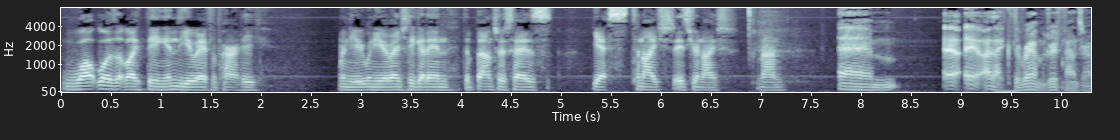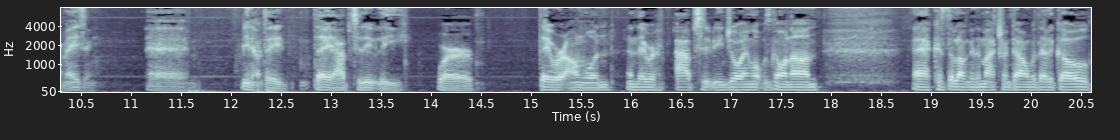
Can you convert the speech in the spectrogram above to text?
What was it like being in the UEFA party when you when you eventually get in? The bouncer says, "Yes, tonight is your night, man." Um, I, I I like the Real Madrid fans are amazing. Um, you know, they they absolutely were they were on one and they were absolutely enjoying what was going on. Because the longer the match went on without a goal,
